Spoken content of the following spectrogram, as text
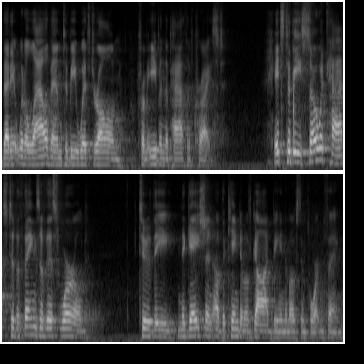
that it would allow them to be withdrawn from even the path of Christ. It's to be so attached to the things of this world, to the negation of the kingdom of God being the most important thing.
